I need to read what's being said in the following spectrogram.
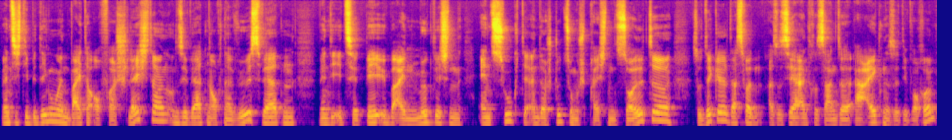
wenn sich die Bedingungen weiter auch verschlechtern und sie werden auch nervös werden, wenn die EZB über einen möglichen Entzug der Unterstützung sprechen sollte. So Dickel, das waren also sehr interessante Ereignisse die Woche.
